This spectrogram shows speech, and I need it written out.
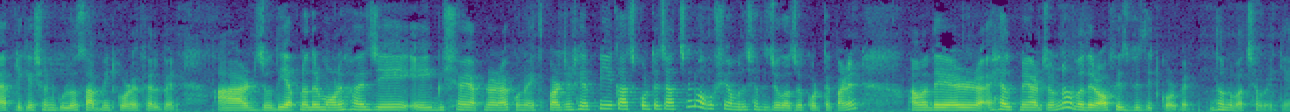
অ্যাপ্লিকেশনগুলো সাবমিট করে ফেলবেন। আর যদি আপনাদের মনে হয় যে এই বিষয়ে আপনারা কোনো এক্সপার্টের হেল্প নিয়ে কাজ করতে চাচ্ছেন, অবশ্যই আমাদের সাথে যোগাযোগ করতে পারেন। আমাদের হেল্প নেওয়ার জন্য আমাদের অফিস ভিজিট করবেন। ধন্যবাদ সবাইকে।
